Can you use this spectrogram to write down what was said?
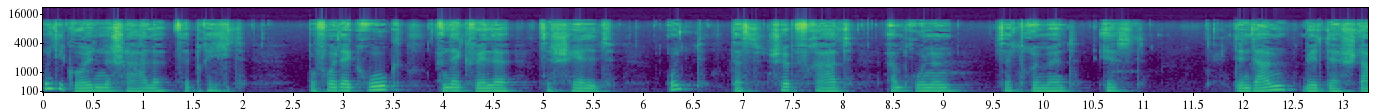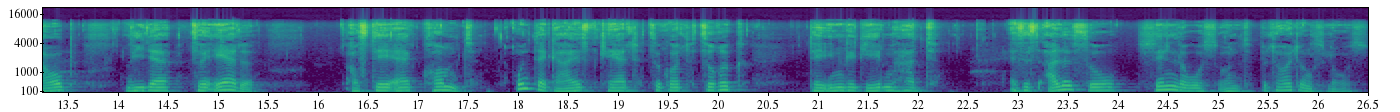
und die goldene Schale zerbricht, bevor der Krug an der Quelle zerschellt und das Schöpfrad am Brunnen zertrümmert ist. Denn dann wird der Staub wieder zur Erde, aus der er kommt, und der Geist kehrt zu Gott zurück, der ihn gegeben hat. Es ist alles so sinnlos und bedeutungslos,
